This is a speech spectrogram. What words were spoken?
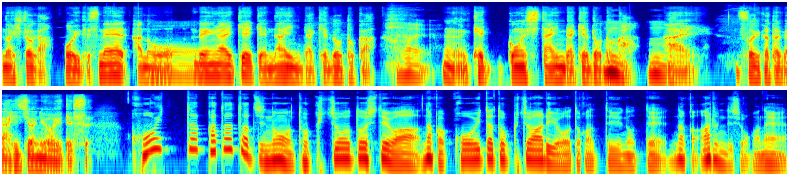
の人が多いですね。あおの、ー恋愛経験ないんだけどとか、はい。うん、結婚したいんだけどとか、うんうんはい。そういう方が非常に多いです。こういった方たちの特徴としては、なんかこういった特徴あるよとかっていうのって、なんかあるんでしょうかね？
